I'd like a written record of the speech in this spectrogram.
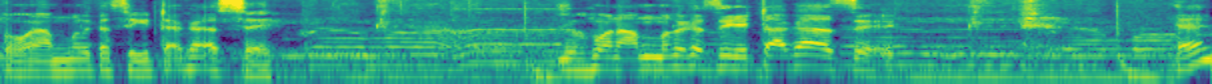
তোমার আম্মুর কাছে কি টাকা আছে? তোমার আম্মুর কাছে কি টাকা আছে? হ্যাঁ?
